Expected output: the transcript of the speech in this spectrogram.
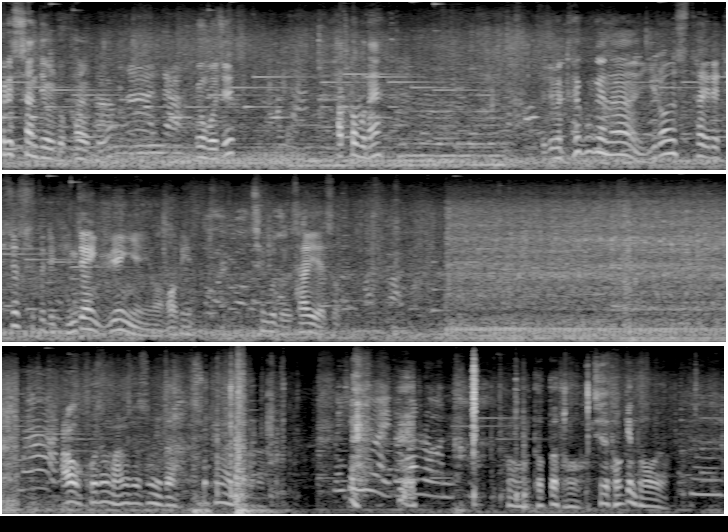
크리스찬 디올도 팔고. 이거 뭐지? 핫도그네? 요즘에 태국에는 이런 스타일의 티셔츠들이 굉장히 유행이에요. 어린 친구들 사이에서. 아우 고생 많으셨습니다. 쇼핑하시느라. 어 덥다 더워. 진짜 덥긴 더워요. 음.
